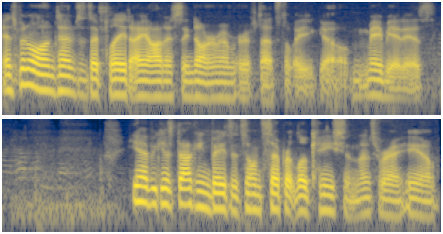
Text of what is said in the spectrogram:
it's been a long time since I played. I honestly don't remember if that's the way you go. Maybe it is. Yeah, because Docking Bay is its own separate location. That's where I am.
